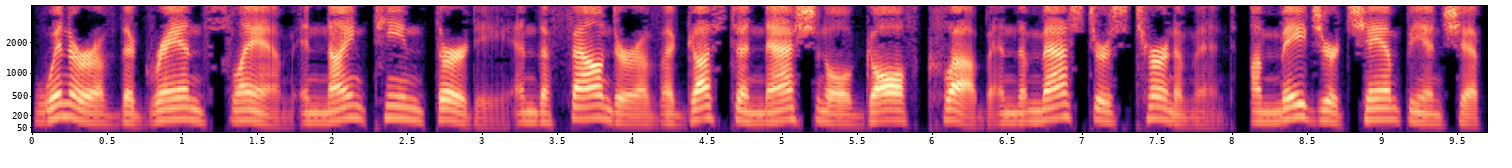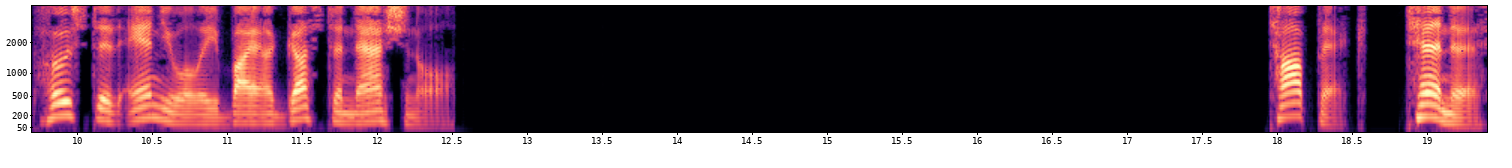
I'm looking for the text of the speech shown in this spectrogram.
winner of the Grand Slam in 1930 and the founder of Augusta National Golf Club and the Masters Tournament, a major championship hosted annually by Augusta National. Tennis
